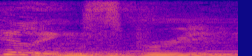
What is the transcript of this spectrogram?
Killing spree.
